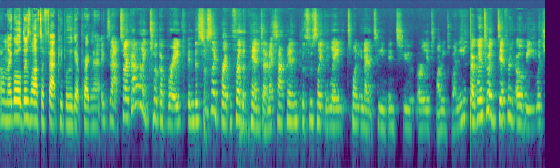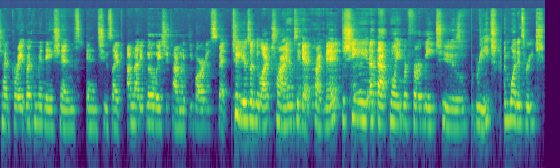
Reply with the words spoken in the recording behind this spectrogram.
I'm like, well, there's lots of fat people who get pregnant. Exactly. So I kind of like took a break, and this was like right before the pandemic happened. This was like late 2019 into early 2020. So I went to a different OB, which had great recommendations, and she was like, I'm not even gonna waste your time. Like you've already spent two years of your life trying to get pregnant. She at that point referred me to Reach. And what is Reach?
